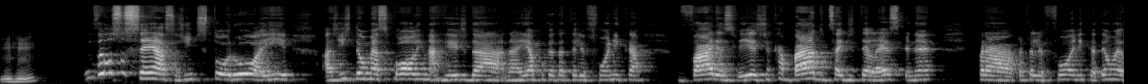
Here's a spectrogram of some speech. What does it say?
Uhum. Foi um sucesso, a gente estourou aí, a gente deu uma calling na rede da, na época da Telefônica várias vezes, tinha acabado de sair de Telesp, né, para a Telefônica, deu uma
